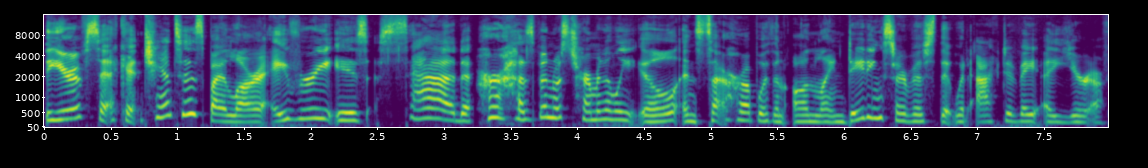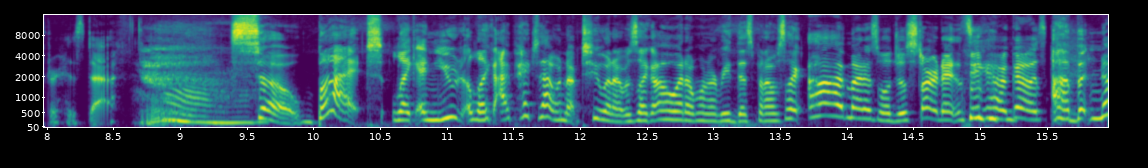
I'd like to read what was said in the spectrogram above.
The Year of Second Chances by Laura Avery is sad. Her husband was terminally ill and set her up with an online dating service that would activate a year after his death. So, but like, and you like, I picked that one up too, and I was like, oh, I don't want to read this, but I was like, ah, I might as well just start it and see how it goes. Uh, but no,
